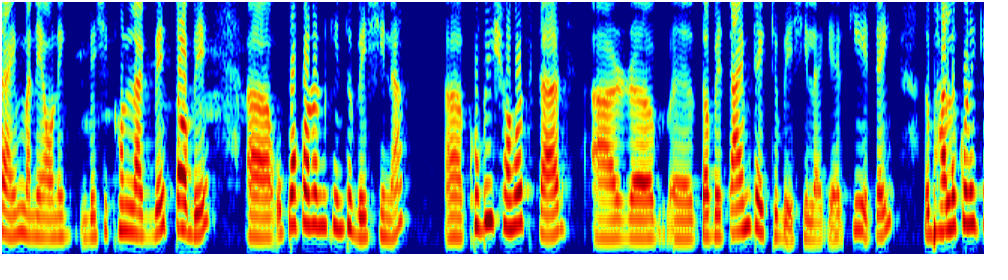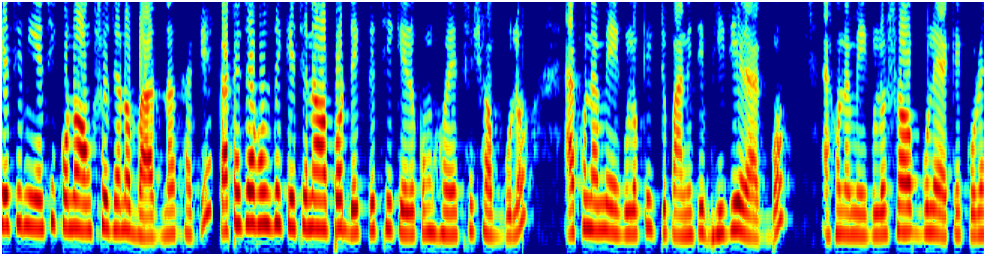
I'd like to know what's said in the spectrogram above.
টাইম মানে অনেক বেশিক্ষণ লাগবে। তবে উপকরণ কিন্তু বেশি না। খুবই সহজ কাজ, আর তবে টাইমটা একটু বেশি লাগে আর কি এটাই। তো ভালো করে কেচে নিয়েছি, কোনো অংশ যেন বাদ না থাকে। কাঁটা চামচ দিয়ে কেচে নেওয়ার পর দেখতে ঠিক এরকম হয়েছে সবগুলো। এখন আমি এগুলোকে একটু পানিতে ভিজিয়ে রাখব। এখন আমি এগুলো সবগুলো এক এক করে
